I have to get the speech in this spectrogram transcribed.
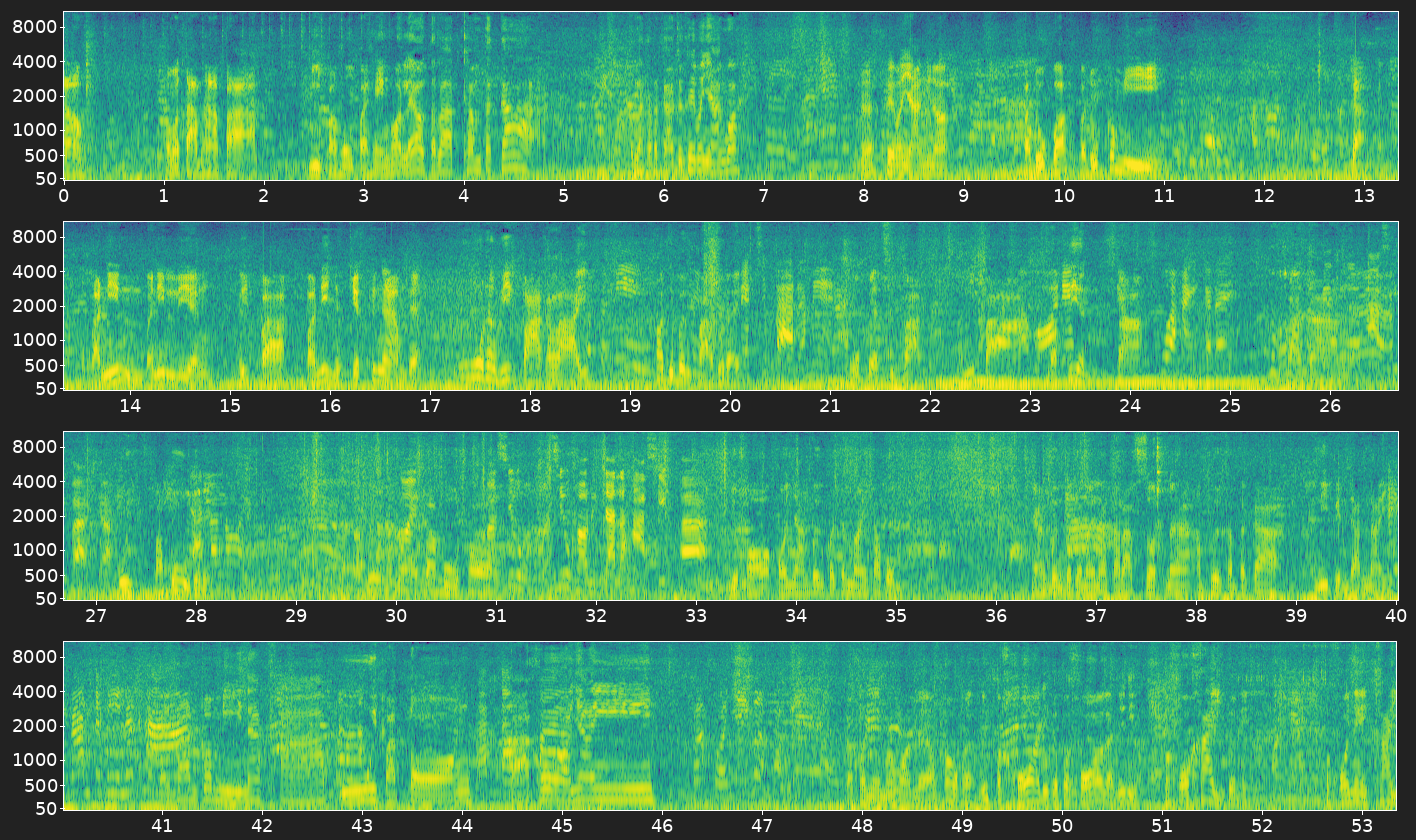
เอาเขามาตามหาป่า มีปลาหงปลาแห้งฮอดแล้ว ตลาดคำตะกร้า ตลาดคำตะกร้าเจะเคยมาหยางบ่ฮะเคยมาหยางนี่เนาะปลาดุกบ่ปลาดุกก็มีกะปลานิ่นปลานิ่นเลี้ยงเฮ้ยปลาปลานิ่นอย่างเก็ดคืองามแท้อู้ทั้งพริกปลากระหลายเข้าจะเบิ่งปลาตัวไหนแปดสิบบาทนะแม่โอ้แปดสิบบาทอันนี้ปลาตะเพียนปลาคั่วไห้ก็ได้ปลากลางห้าสิบบาทจ้ะอุ้ยปลาบูตัวนี้ จานละร้อยปลาบูละร้อยปลาบูทองปลาซิ่วปลาซิ่วเขาในจานละห้าสิบค่ะเดี๋ยวขอขอยางเบิ้งก็จังหน่อยครับผมยางเบิ้งก็จังหน่อยนะตลาดสดนะฮะอำเภอคำตะกร้า อันนี้เป็นด้านในในบ้านจะมีนะคะในบ้านก็มีนะครับอุ้ยปลาตองปลาคอใหญ่ปลาขอใหญ่มากหมดแล้วปลาคอใหญ่มาฮอดแล้วเข้ากับเอ้ยปลาคอนี่กับปลาคอกันนี่นี่ปลาคอไข่ตัวนี้ปลาคอใหญ่ไข่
